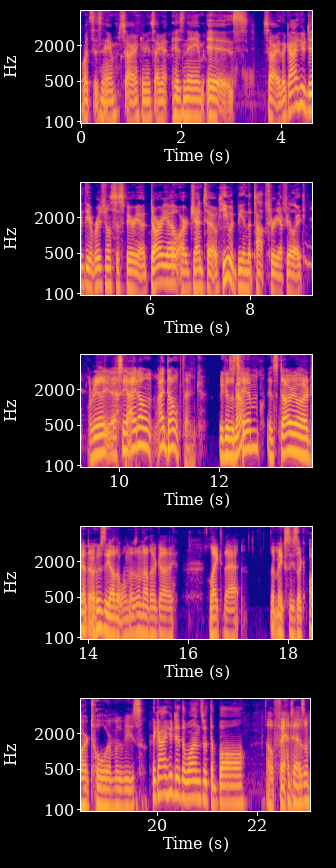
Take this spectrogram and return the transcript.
what's his name? Sorry, give me a second. His name is sorry, the guy who did the original Suspiria, Dario Argento. He would be in the top three. I feel like. Really? See, I don't I don't think. Because it's No? him, it's Dario Argento. Who's the other one? There's another guy like that that makes these like auteur movies. The guy who did the ones with the ball. Oh, Phantasm.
